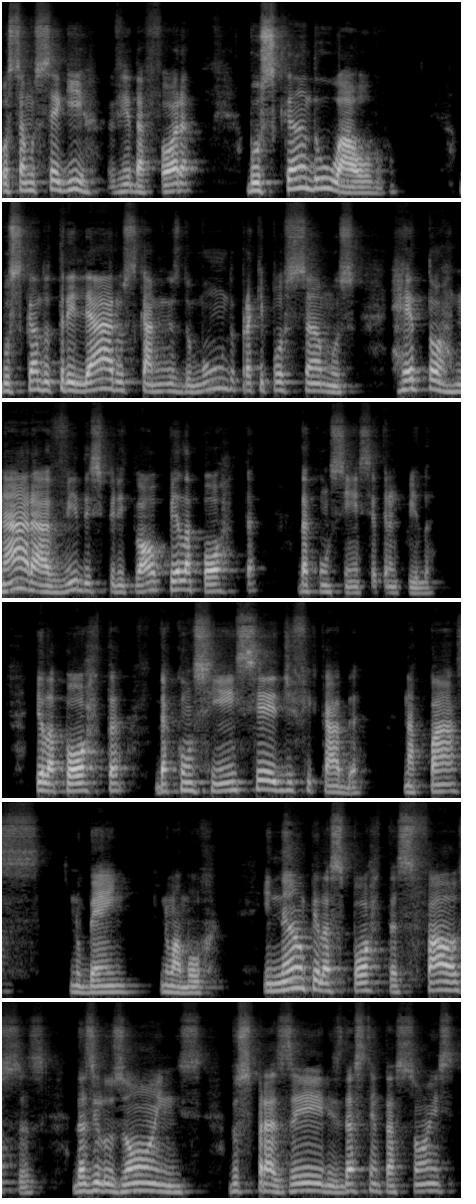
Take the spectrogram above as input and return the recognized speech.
possamos seguir vida fora, buscando o alvo, buscando trilhar os caminhos do mundo para que possamos retornar à vida espiritual pela porta da consciência tranquila pela porta da consciência edificada na paz, no bem, no amor, e não pelas portas falsas das ilusões, dos prazeres, das tentações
